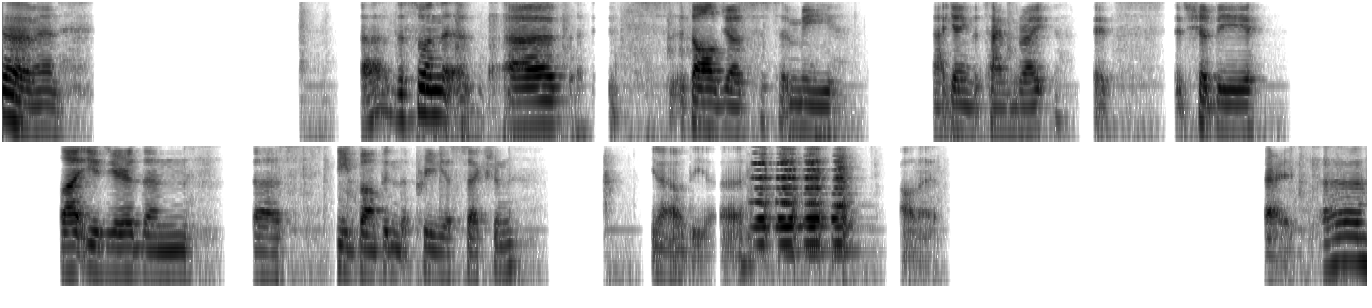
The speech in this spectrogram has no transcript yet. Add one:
Oh man. Uh, this one, uh, it's it's all just me not getting the timing right. It's it should be a lot easier than the speed bump in the previous section. You know the uh, all that. All right. Uh.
